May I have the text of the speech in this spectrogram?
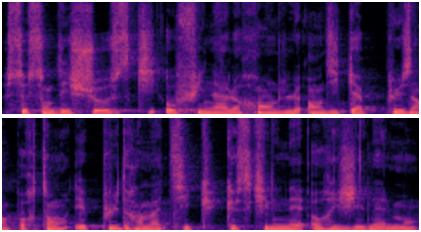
ce sont des choses qui au final rendent le handicap plus important et plus dramatique que ce qu'il n'est originellement.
